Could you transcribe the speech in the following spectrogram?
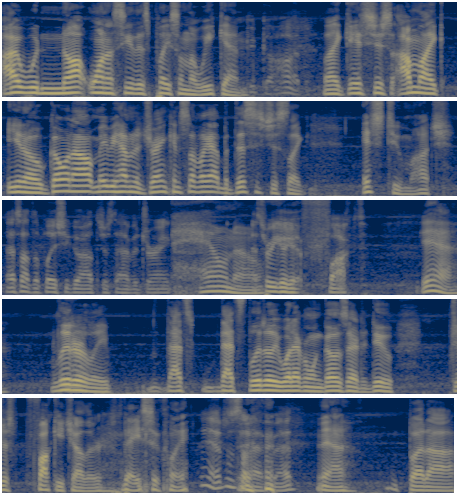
I would not want to see this place on the weekend. Good God. Like it's just I'm like you know going out maybe having a drink and stuff like that, but this is just like it's too much. That's not the place you go out just to have a drink. Hell no. That's where you go get fucked. yeah, literally, that's that's literally what everyone goes there to do, just fuck each other basically. Yeah, it's not half bad. Yeah, but uh,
